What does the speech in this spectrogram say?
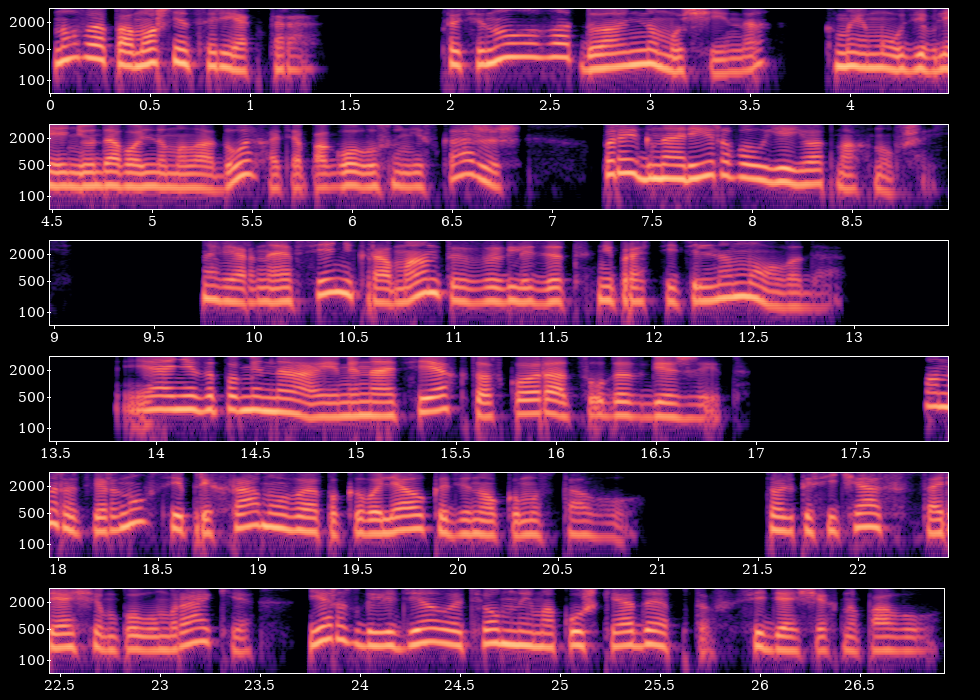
новая помощница ректора». Протянула ладонь, но мужчина, к моему удивлению, довольно молодой, хотя по голосу не скажешь, проигнорировал ее, отмахнувшись. Наверное, все некроманты выглядят непростительно молодо. Я не запоминаю имена тех, кто скоро отсюда сбежит. Он развернулся и, прихрамывая, поковылял к одинокому столу. Только сейчас, в царящем полумраке, я разглядела темные макушки адептов, сидящих на полу.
